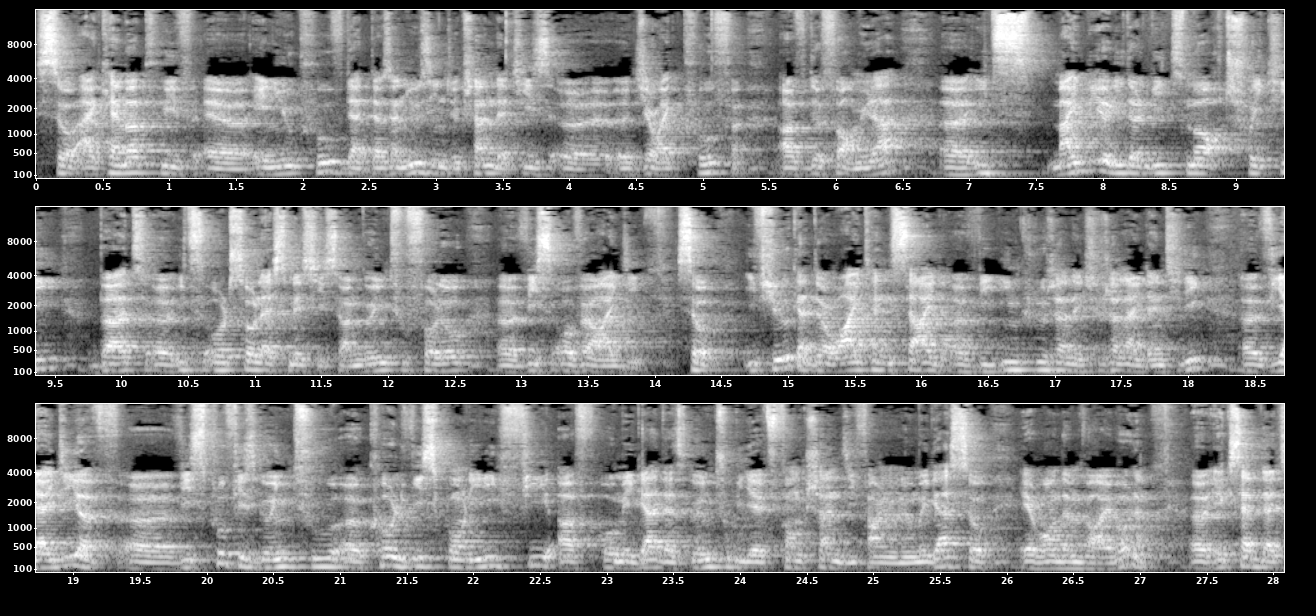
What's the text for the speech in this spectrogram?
So I came up with uh, a new proof that doesn't use induction, that is a, a direct proof of the formula. Uh, it's might be a little bit more tricky, but uh, it's also less messy. So I'm going to follow uh, this other ID. So if you look at the right-hand side of the inclusion-exclusion identity, uh, the idea of uh, this proof is going to uh, call this quantity phi of omega that's going to be a function defined on omega, so a random variable, uh, except that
